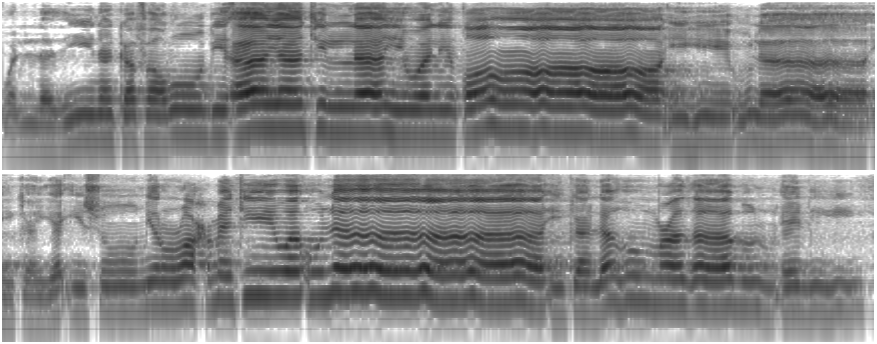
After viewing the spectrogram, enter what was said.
والذين كفروا بايات الله ولقائه اولئك يئسوا من رحمتي واولئك لهم عذاب اليم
